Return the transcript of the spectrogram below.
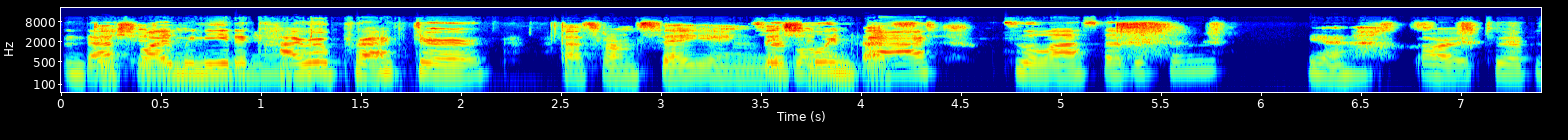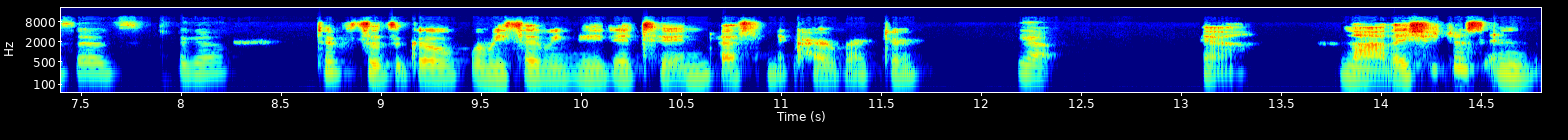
And that's why we need a chiropractor. that's what i'm saying they should Circling back invest to the last episode yeah or two episodes ago. two episodes ago when we said we needed to invest in a chiropractor Yeah. yeah nah they should just in,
